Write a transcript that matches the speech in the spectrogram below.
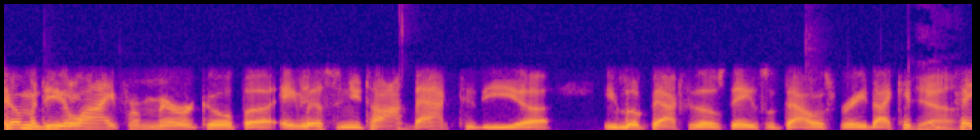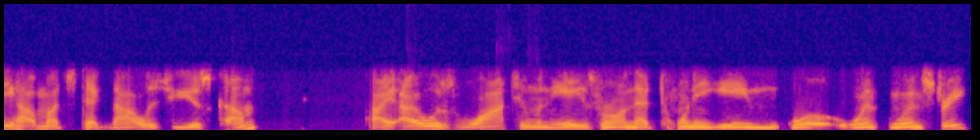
Coming to you live from Maricopa. Hey, listen, you talk back to the, uh, you look back to those days with Dallas Braid. I can Yeah. tell you how much technology has come. I, I was watching when the A's were on that 20 game win, win streak.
